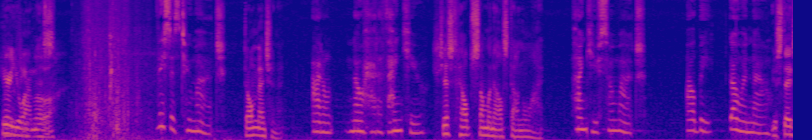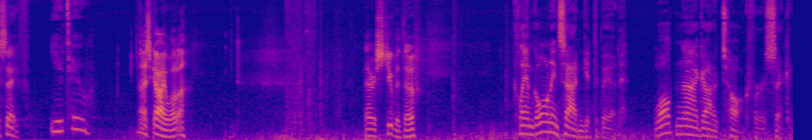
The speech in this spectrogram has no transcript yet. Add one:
Here you are, miss. This is too much. Don't mention it. I don't know how to thank you. Just help someone else down the line. Thank you so much. I'll be going now. You stay safe. You too. Nice guy, Walter. They're stupid, though. Clem, go on inside and get to bed. Walt and I gotta talk for a second.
